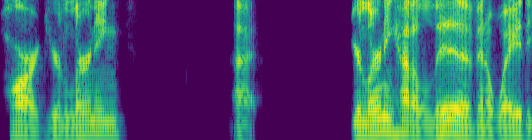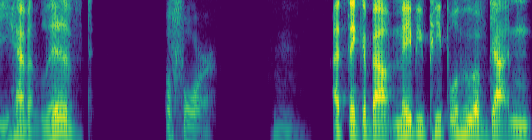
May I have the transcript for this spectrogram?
hard. You're learning, uh, you're learning how to live in a way that you haven't lived before. Hmm. I think about maybe people who have gotten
